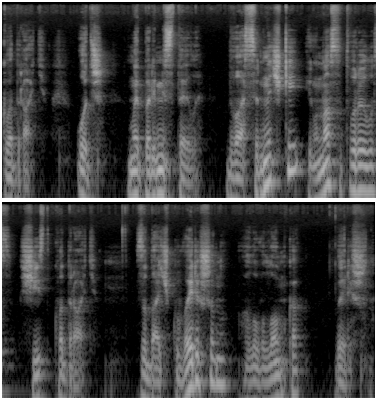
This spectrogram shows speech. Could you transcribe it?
квадратів. Отже, ми перемістили два сирнички, і у нас утворилось 6 квадратів. Задачку вирішено, головоломка вирішена.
